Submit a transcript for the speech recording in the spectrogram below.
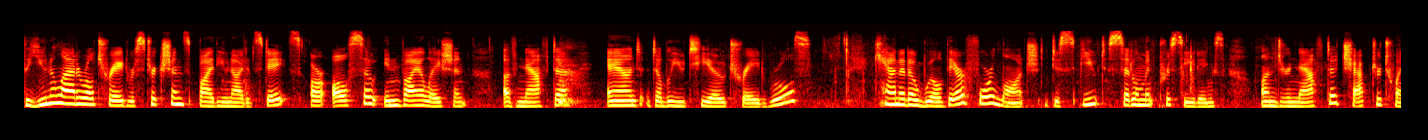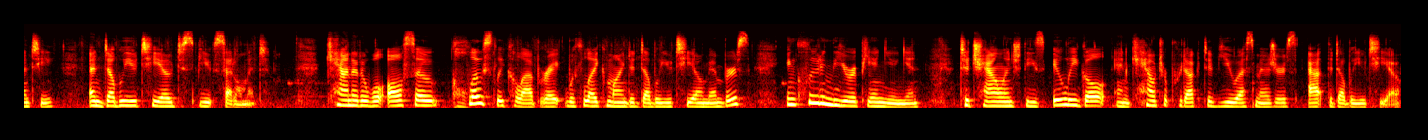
The unilateral trade restrictions by the United States are also in violation of NAFTA and WTO trade rules. Canada will therefore launch dispute settlement proceedings under NAFTA Chapter 20 and WTO dispute settlement. Canada will also closely collaborate with like minded WTO members, including the European Union, to challenge these illegal and counterproductive U.S. measures at the WTO.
